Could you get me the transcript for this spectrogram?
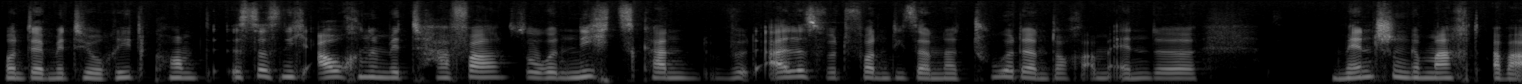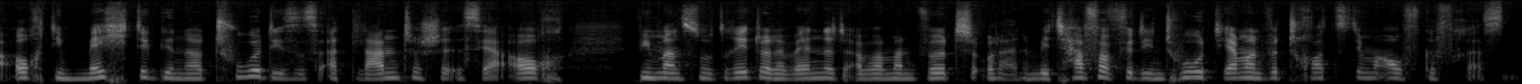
und der Meteorit kommt. Ist das nicht auch eine Metapher? So nichts kann, wird, alles wird von dieser Natur dann doch am Ende Menschen gemacht, aber auch die mächtige Natur, dieses Atlantische ist ja auch, wie man es nur dreht oder wendet, aber man wird, oder eine Metapher für den Tod, ja, man wird trotzdem aufgefressen.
